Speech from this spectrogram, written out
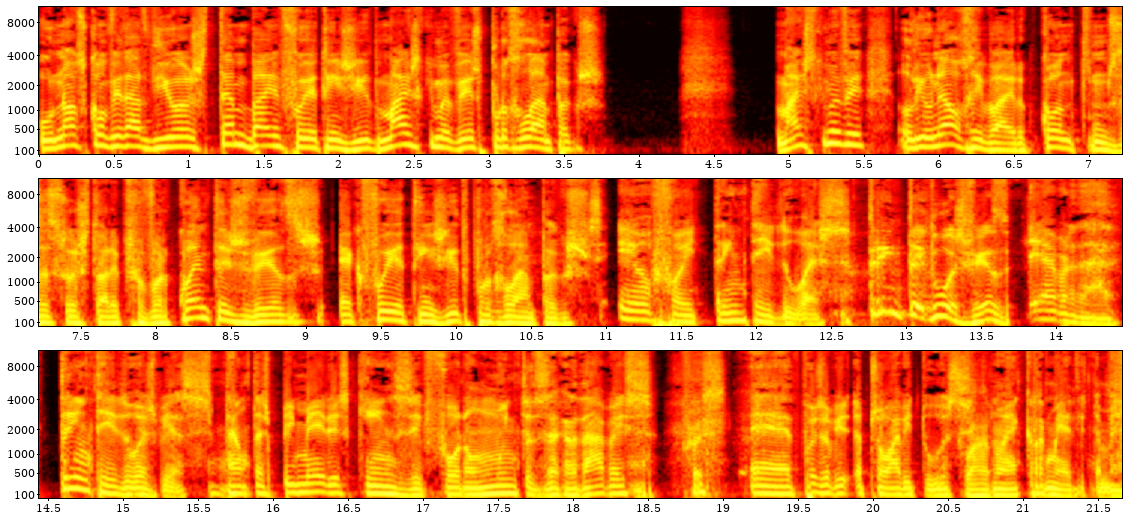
O nosso convidado de hoje também foi atingido mais que uma vez por relâmpagos. Mais do que uma vez. Lionel Ribeiro, conte-nos a sua história, por favor. Quantas vezes é que foi atingido por relâmpagos? Eu fui 32. 32 vezes. É verdade, 32 vezes. Portanto, as primeiras 15 foram muito desagradáveis. Pois. É, depois a, a pessoa habitua-se, Claro. não é? Que remédio também.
